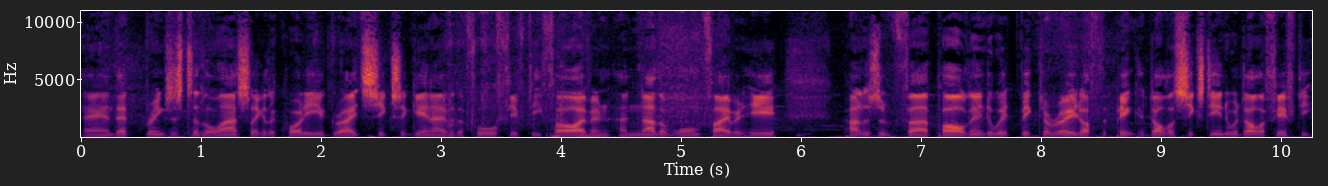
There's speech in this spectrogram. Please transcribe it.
And that brings us to the last leg of the quaddy, a grade six again over the 455, and another warm favourite here. Punters have uh, piled into it. Victor Reed off the pink, a dollar $1.60 into $1.50.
